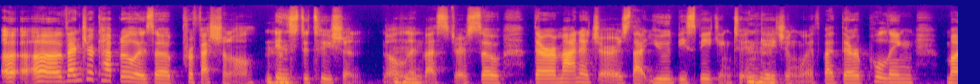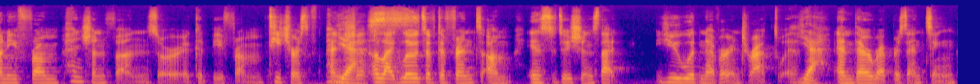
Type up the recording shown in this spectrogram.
a, a venture capital is a professional mm-hmm. Institutional investor. So there are managers that you'd be speaking to, engaging with, but they're pulling money from pension funds, or it could be from teachers' pension, Yes. like loads of different um, institutions that you would never interact with. Yeah. And they're representing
